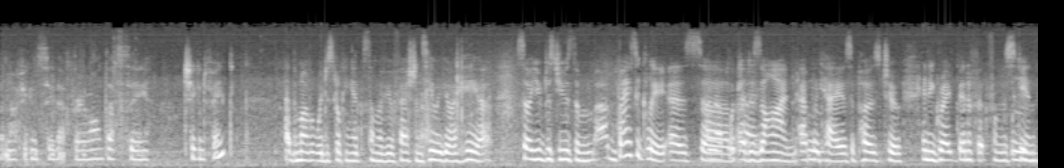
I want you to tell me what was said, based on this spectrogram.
I don't know if you can see that very well. That's the chicken feet. At the moment, we're just looking at some of your fashions. Here we go here. So you've just used them uh, basically as uh, a design applique as opposed to any great benefit from the skin.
